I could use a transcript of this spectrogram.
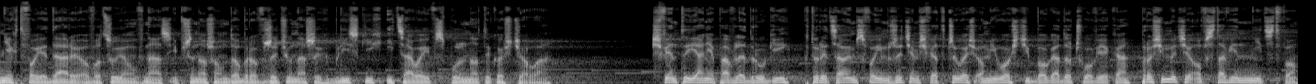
Niech Twoje dary owocują w nas i przynoszą dobro w życiu naszych bliskich i całej wspólnoty Kościoła. Święty Janie Pawle II, który całym swoim życiem świadczyłeś o miłości Boga do człowieka, prosimy Cię o wstawiennictwo.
